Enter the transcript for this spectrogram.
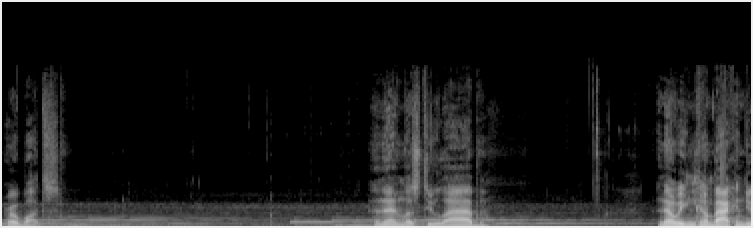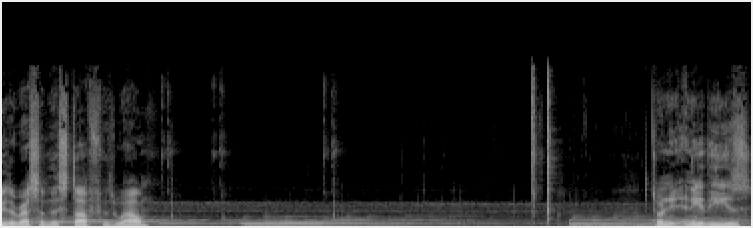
robots. And then let's do lab. And then we can come back and do the rest of this stuff as well. Don't need any of these.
